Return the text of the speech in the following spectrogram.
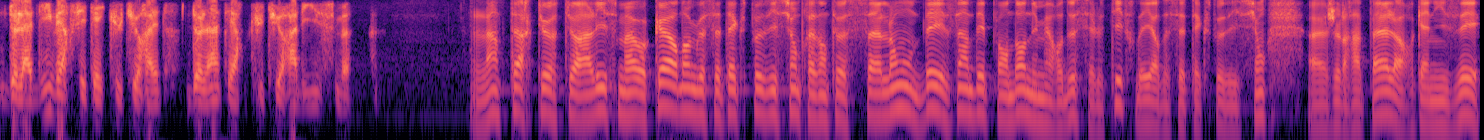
de la diversité culturelle, de l'interculturalisme. L'interculturalisme au cœur donc de cette exposition présentée au Salon des Indépendants numéro 2. C'est le titre d'ailleurs de cette exposition, euh, je le rappelle, organisée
